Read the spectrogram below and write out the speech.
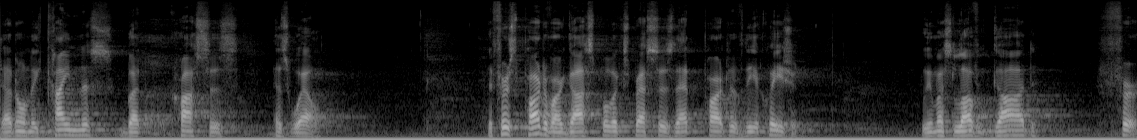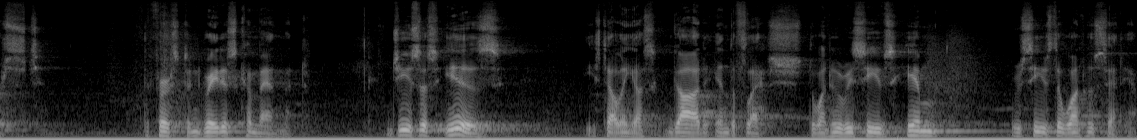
not only kindness, but crosses as well. The first part of our gospel expresses that part of the equation. We must love God first, the first and greatest commandment. Jesus is, he's telling us, God in the flesh. The one who receives him receives the one who sent him.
